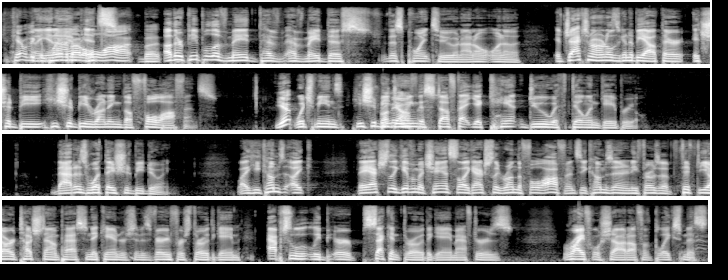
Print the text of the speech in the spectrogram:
you can't really uh, complain about a whole lot, but other people have made have, have made this this point too, and I don't want to. If Jackson Arnold is going to be out there, it should be he should be running the full offense. Yep. Which means he should be doing the, the stuff that you can't do with Dillon Gabriel. That is what they should be doing. Like he comes like they actually give him a chance to like actually run the full offense. He comes in and he throws a 50-yard touchdown pass to Nic Anderson, his very first throw of the game, absolutely or second throw of the game after his rifle shot off of Blake Smith's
